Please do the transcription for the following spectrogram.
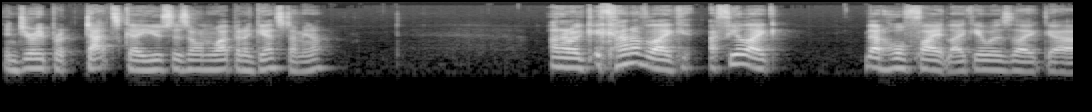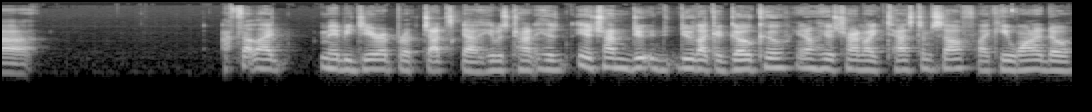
and Jiri Prochazka used his own weapon against him, you know. I don't know. It kind of like I feel like that whole fight, like it was like uh, I felt like maybe Jiri Prochazka, he was trying he was, he was trying to do do like a Goku, you know, he was trying to like test himself, like he wanted to.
